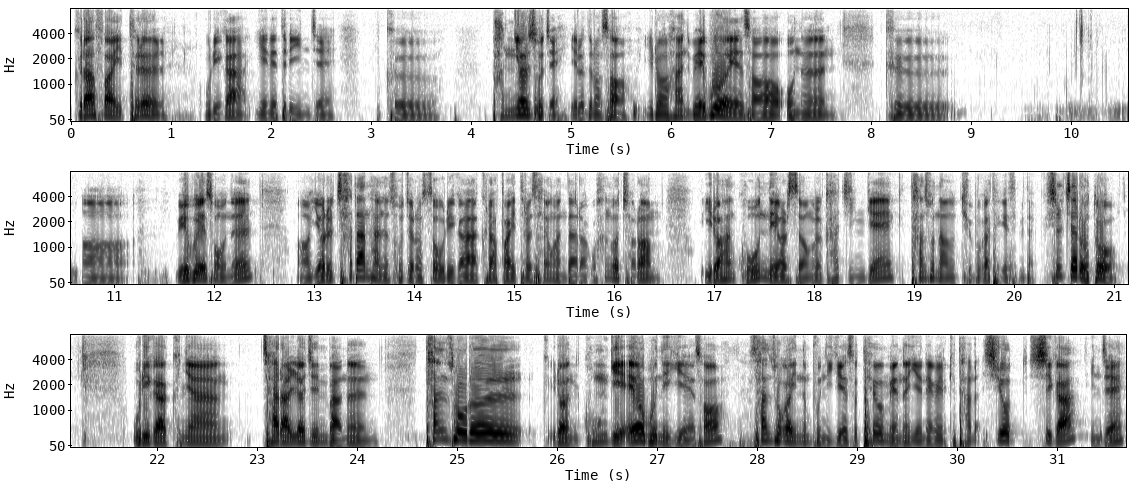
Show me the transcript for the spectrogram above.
그라파이트를 우리가 얘네들이 이제 그 방열 소재 예를 들어서 이러한 외부에서 오는 그 어, 외부에서 오는 어, 열을 차단하는 소재로서 우리가 그라파이트를 사용한다라고 한 것처럼 이러한 고온 내열성을 가진 게 탄소 나노튜브가 되겠습니다. 실제로도 우리가 그냥 잘 알려진 바는 탄소를 이런 공기 에어 분위기에서 산소가 있는 분위기에서 태우면은 얘네가 이렇게 다 COC가 이제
